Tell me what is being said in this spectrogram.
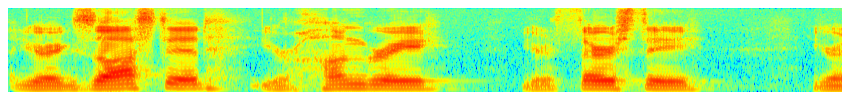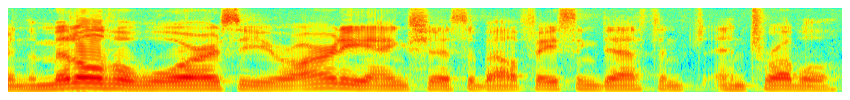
You're exhausted, you're hungry, you're thirsty, you're in the middle of a war, so you're already anxious about facing death and, and trouble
